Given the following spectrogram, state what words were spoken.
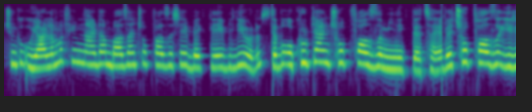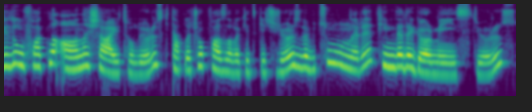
Çünkü uyarlama filmlerden bazen çok fazla şey bekleyebiliyoruz. Kitabı okurken çok fazla minik detaya ve çok fazla irili ufaklı ana şahit oluyoruz. Kitapla çok fazla vakit geçiriyoruz ve bütün bunları filmde de görmeyi istiyoruz.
